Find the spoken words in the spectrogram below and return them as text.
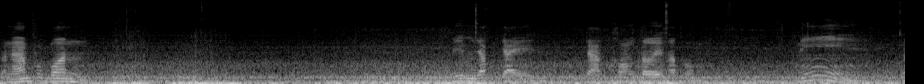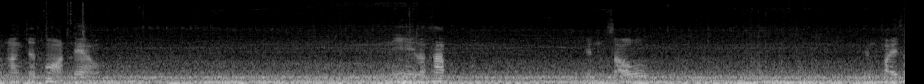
สนามฟุตบอลทีมยักษ์ใหญ่จากคลองเตยครับผม นี่กำลังจะทอดแล้ว นี่แล้วครับ เห็นเสา เห็นไฟส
